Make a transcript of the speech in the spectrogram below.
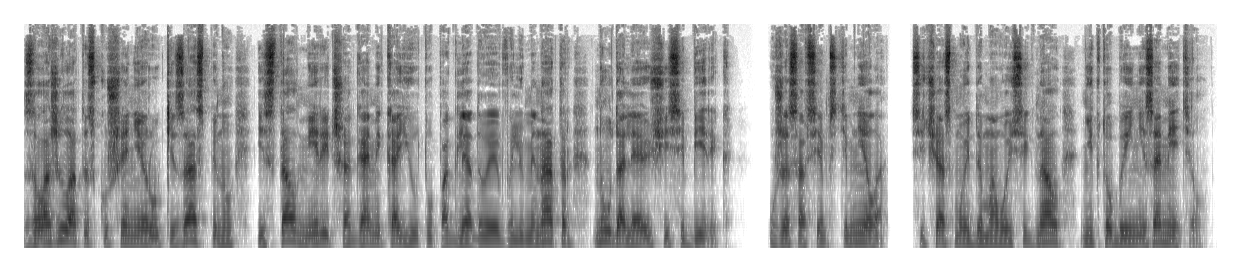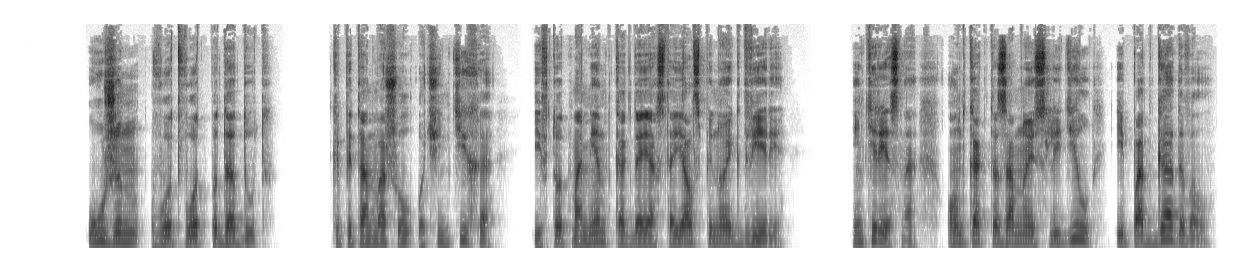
Заложил от искушения руки за спину и стал мерить шагами каюту, поглядывая в иллюминатор на удаляющийся берег. Уже совсем стемнело, сейчас мой дымовой сигнал никто бы и не заметил. Ужин вот-вот подадут. Капитан вошел очень тихо, и в тот момент, когда я стоял спиной к двери. Интересно, он как-то за мной следил и подгадывал?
